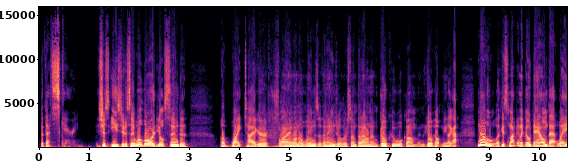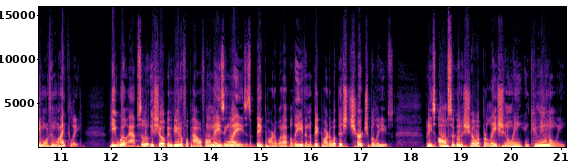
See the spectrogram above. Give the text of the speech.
But that's scary. It's just easier to say, well, Lord, you'll send a, a white tiger flying on the wings of an angel or something. I don't know. Goku will come and he'll help me. Like, I, no, like it's not going to go down that way more than likely. He will absolutely show up in beautiful, powerful, amazing ways. It's a big part of what I believe and a big part of what this church believes. But he's also going to show up relationally and communally.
